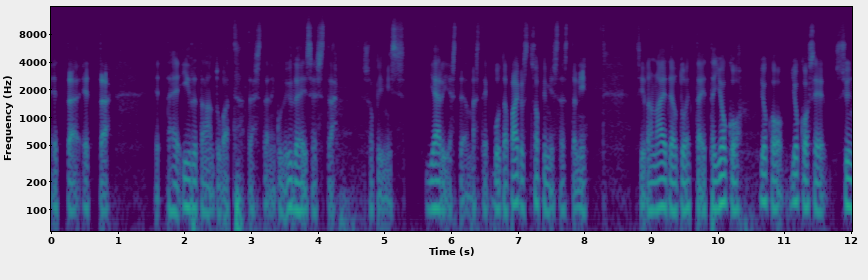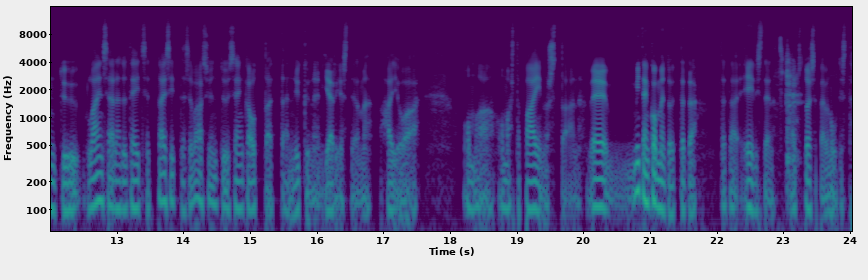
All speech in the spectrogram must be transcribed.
että, että, että he irtaantuvat tästä niin kuin yleisestä sopimis järjestelmästä. Ja kun puhutaan paikallisesta sopimisesta, niin sillä on ajateltu, että, että joko, joko, joko se syntyy lainsäädäntöteitse tai sitten se vaan syntyy sen kautta, että nykyinen järjestelmä hajoaa omaa, omasta painostaan. Miten kommentoit tätä, tätä eilisten toisen päivän uutista?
